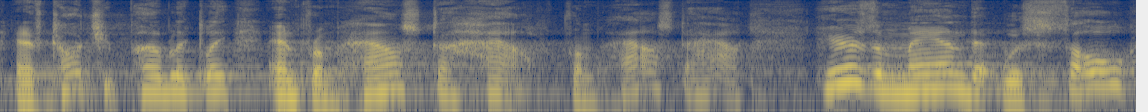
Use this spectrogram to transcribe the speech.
and have taught you publicly and from house to house, from house to house. Here's a man that was so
